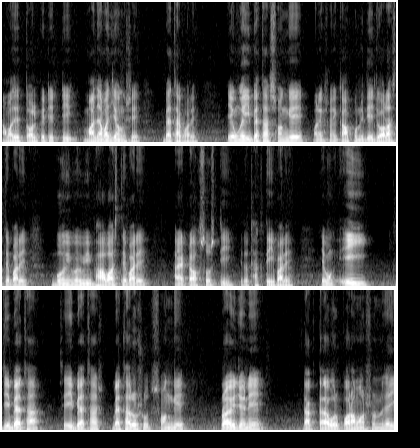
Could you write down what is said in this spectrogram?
আমাদের তলপেটের ঠিক মাঝামাঝি অংশে ব্যথা করে এবং এই ব্যথার সঙ্গে অনেক সময় কাঁপুনি দিয়ে জ্বর আসতে পারে, বমি বমি ভাব আসতে পারে আর একটা অস্বস্তি এ তো থাকতেই পারে এবং এই যে ব্যথা, সেই ব্যথা, ব্যথার ওষুধ সঙ্গে প্রয়োজনে ডাক্তারবাবুর পরামর্শ অনুযায়ী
